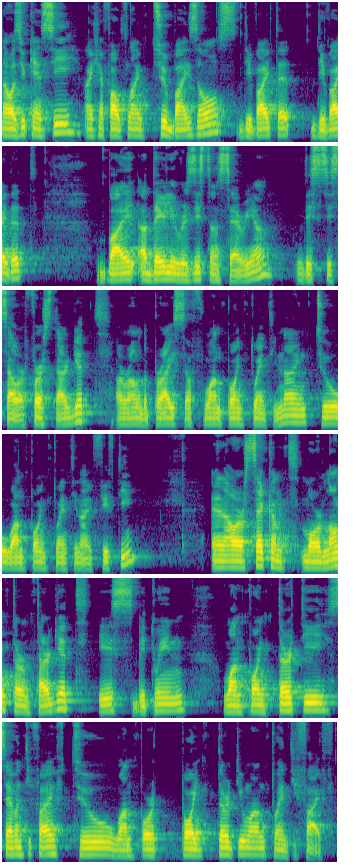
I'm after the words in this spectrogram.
Now, as you can see, I have outlined two buy zones divided, divided by a daily resistance area. This is our first target around the price of 1.29 to 1.2950. And our second more long-term target is between 1.3075 to 1.3125.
